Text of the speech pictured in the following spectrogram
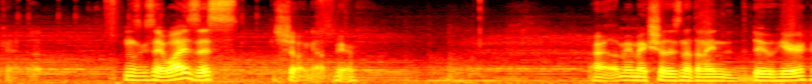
Okay. I was gonna say, why is this showing up here? Alright, let me make sure there's nothing I need to do here.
